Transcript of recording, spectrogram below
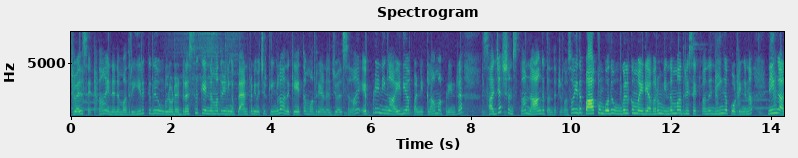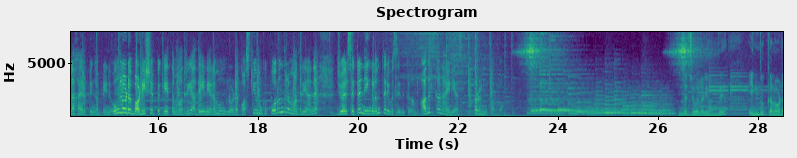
ஜுவல் செட் தான். என்னென்ன மாதிரி இருக்குது உங்களோட ட்ரெஸ்ஸுக்கு என்ன மாதிரி நீங்கள் பிளான் பண்ணி வச்சுருக்கீங்களோ அதுக்கேற்ற மாதிரியான ஜுவல்ஸ் எல்லாம் எப்படி நீங்கள் ஐடியா பண்ணிக்கலாம் அப்படின்ற சஜஷன்ஸ் தான் நாங்கள் தந்துட்டுருக்கோம். ஸோ இதை பார்க்கும்போது உங்களுக்கும் ஐடியா வரும். இந்த மாதிரி செட் வந்து நீங்கள் போட்டிங்கன்னா நீங்கள் அழகாக இருப்பீங்க அப்படின்னு. உங்களோட பாடி ஷேப்புக்கு ஏற்ற மாதிரி அதே நேரம் உங்களோட காஸ்டியூமுக்கு பொருந்துற மாதிரியான ஜுவல் செட்டை நீங்களும் தெரிவு செய்துக்கலாம். அதற்கான ஐடியாஸ் தொடர்ந்து பார்ப்போம். இந்த ஜுவல்லரி வந்து இந்துக்களோட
